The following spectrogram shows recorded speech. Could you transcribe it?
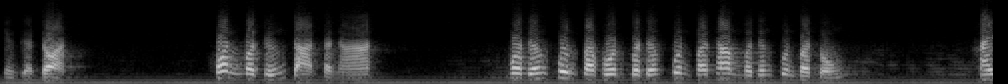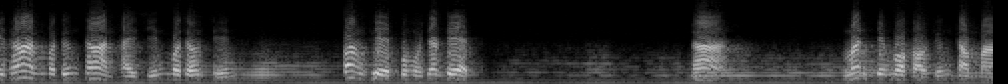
จังเดือดร้อนคนมาถึงศาสนาบ่ถึงคุณประพุทธบ่ถึงคุณประธรรมบ่ถึงคุณประสงค์ให้ท่านบ่ถึงท่านให้ศีลบ่ถึงศีลฟังเทศปุหุจักเทศนะมันจึงบ่เข้าถึงธรรมะ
